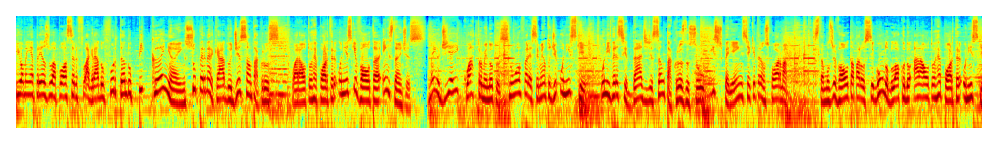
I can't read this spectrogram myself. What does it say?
E homem é preso após ser flagrado furtando picanha em supermercado de Santa Cruz. O Arauto Repórter Unisque volta em instantes. Meio-dia e quatro minutos, num oferecimento de Unisque, Universidade de Santa Cruz do Sul, experiência que transforma. Estamos de volta para o segundo bloco do Arauto Repórter Unisque.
